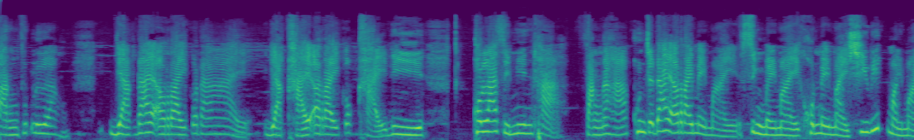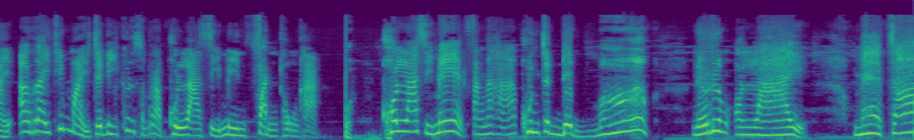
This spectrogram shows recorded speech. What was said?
ปังทุกเรื่อง อยากได้อะไรก็ได้ อยากขายอะไรก็ขายดี คนราศีมีนค่ะฟังนะคะ คุณจะได้อะไรใหม่ๆ สิ่งใหม่ๆ คนใหม่ๆ ชีวิตใหม่ๆ อะไรที่ใหม่จะดีขึ้นสำหรับคนราศีมีนฟันธงค่ะ คนราศีเมษฟังนะคะ คุณจะเด่นมาก ในเรื่องออนไลน์ แม่เจ้า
